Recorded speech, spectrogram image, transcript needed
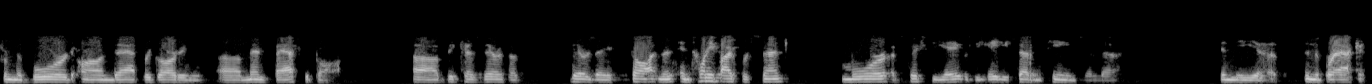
from the board on that regarding uh, men's basketball uh, because there's a there's a thought and 25% more of 68 would be 87 teams in the in the uh, in the bracket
